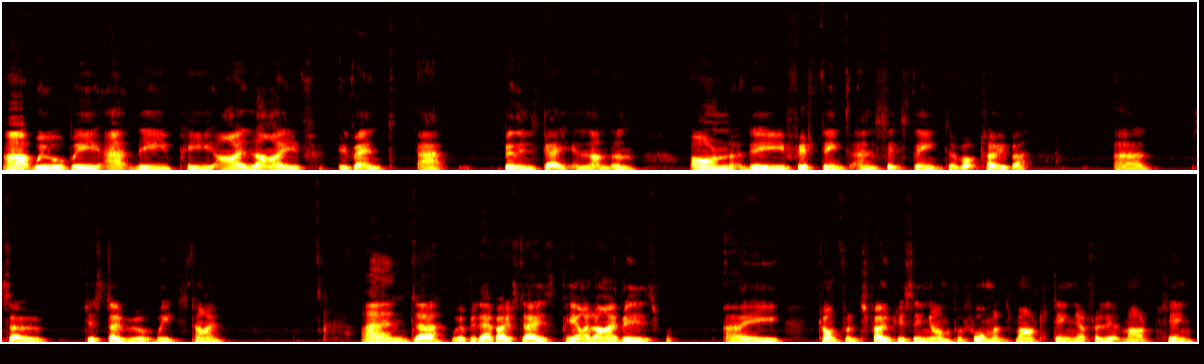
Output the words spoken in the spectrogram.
uh, we will be at the PI Live event at Billingsgate in London on the 15th and 16th of October. Uh, so just over a week's time. And uh, we'll be there both days. PI Live is a conference focusing on performance marketing, affiliate marketing,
